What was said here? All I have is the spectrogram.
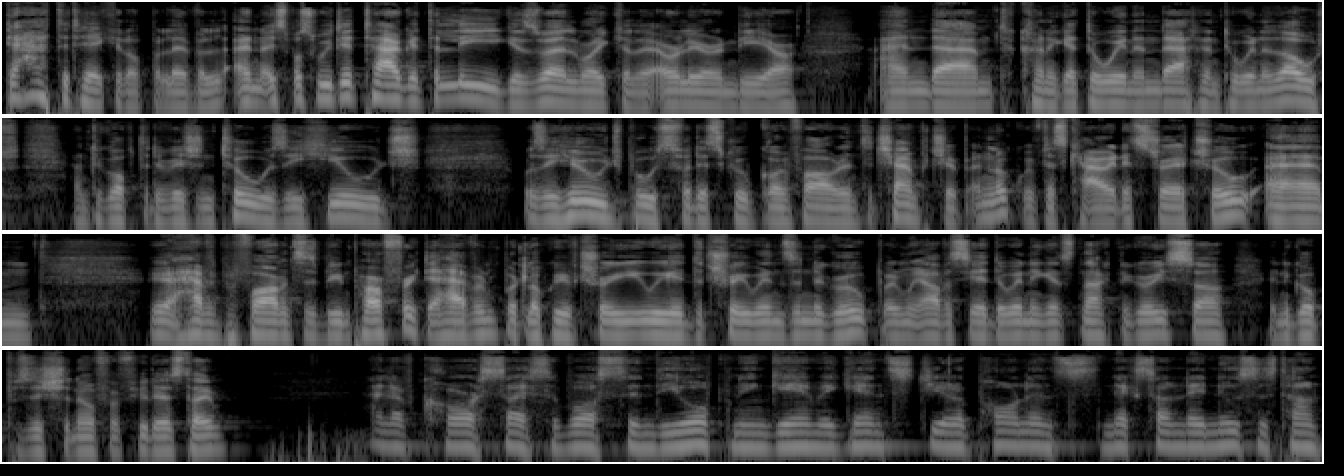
they had to take it up a level. And I suppose we did target the league as well, Michael, earlier in the year, and um, to kind of get the win in that and to win it out and to go up to Division Two was a huge was a huge boost for this group going forward into Championship. And look, we've just carried it straight through. Um, yeah, haven't performances been perfect? They haven't, but look, we've three. We had the three wins in the group, and we obviously had the win against Knocknagree, so in a good position now for a few days' time. And of course, I suppose in the opening game against your opponents next Sunday, Newcestown,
